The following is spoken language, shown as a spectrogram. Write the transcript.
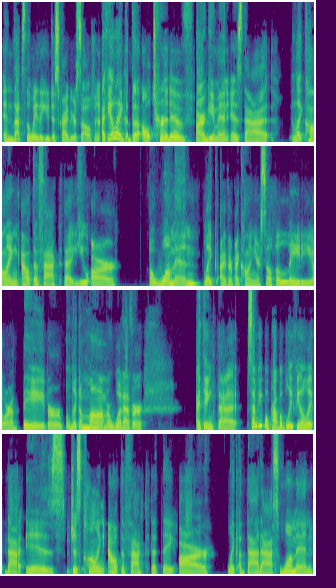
And that's the way that you describe yourself. And I feel like the alternative argument is that, like, calling out the fact that you are a woman, like either by calling yourself a lady or a babe or like a mom or whatever. I think that some people probably feel like that is just calling out the fact that they are like a badass woman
